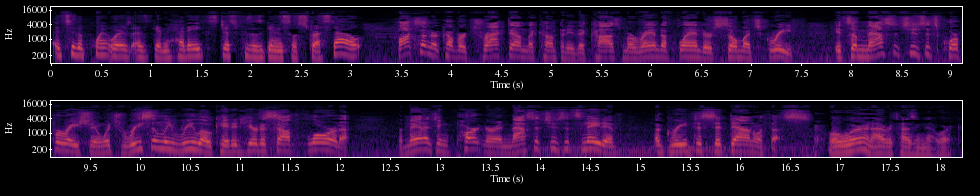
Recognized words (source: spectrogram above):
uh, to the point where I was getting headaches just because I was getting so stressed out. Fox Undercover tracked down the company that caused Miranda Flanders so much grief. It's a Massachusetts corporation which recently relocated here to South Florida. The managing partner and Massachusetts native agreed to sit down with us. Well, we're an advertising network.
